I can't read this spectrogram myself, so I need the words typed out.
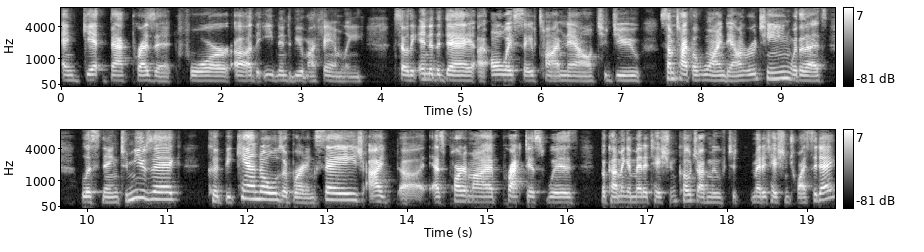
and get back present for uh, the evening to be with my family. So, the end of the day, I always save time now to do some type of wind down routine, whether that's listening to music, could be candles or burning sage. I, uh, as part of my practice with becoming a meditation coach, I've moved to meditation twice a day.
